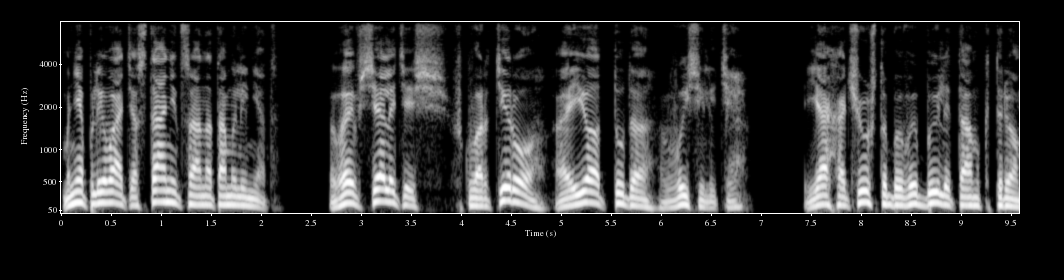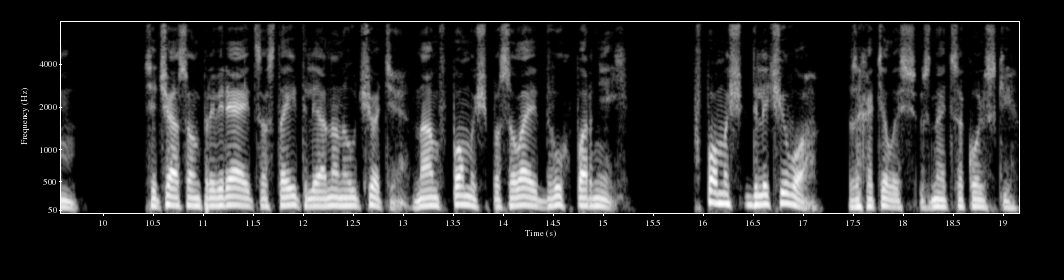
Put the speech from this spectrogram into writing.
Мне плевать, останется она там или нет. Вы вселитесь в квартиру, а ее оттуда выселите. Я хочу, чтобы вы были там к трем. Сейчас он проверяет, состоит ли она на учете. Нам в помощь посылает двух парней. В помощь для чего? Захотелось знать Сокольский.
